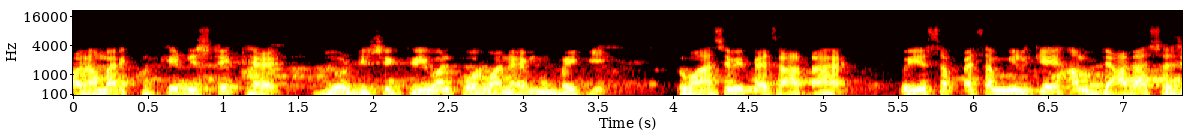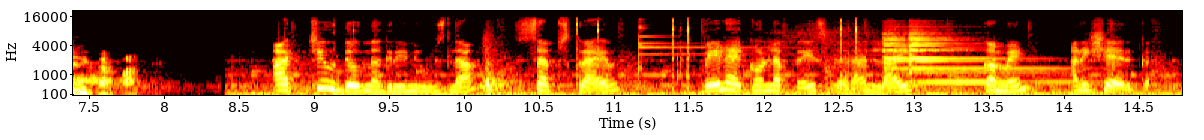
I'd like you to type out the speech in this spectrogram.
और हमारी खुद की डिस्ट्रिक्ट है, जो district three one four one है मुंबई की तो वहाँ से भी पैसा आता है। तो ये सब पैसा मिलके हम ज़्यादा सर्जरी कर पाते हैं। आजची उद्योगनगरी न्यूजला सबस्क्राईब बेल आयकॉनला प्रेस करा लाईक कमेंट आणि शेअर करा।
